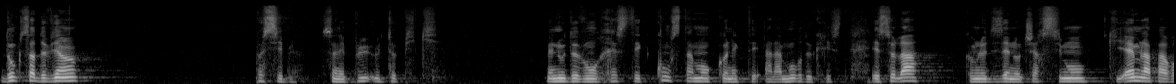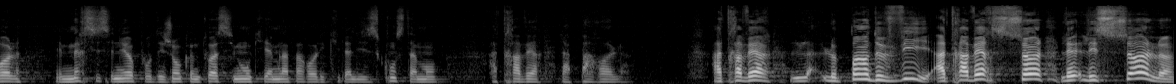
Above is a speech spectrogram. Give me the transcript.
Donc ça devient possible, ce n'est plus utopique. Mais nous devons rester constamment connectés à l'amour de Christ. Et cela, comme le disait notre cher Simon, qui aime la parole, et merci Seigneur pour des gens comme toi, Simon, qui aiment la parole et qui la lisent constamment à travers la parole, à travers le pain de vie, à travers les seules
